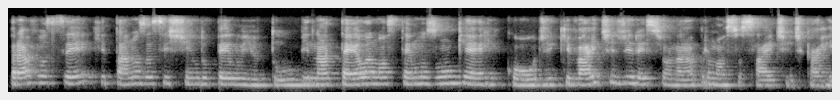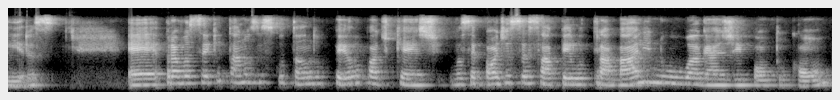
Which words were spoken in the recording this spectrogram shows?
Para você que está nos assistindo pelo YouTube, na tela nós temos um QR Code que vai te direcionar para o nosso site de carreiras. É, Para você que está nos escutando pelo podcast, você pode acessar pelo trabalhenouhg.com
